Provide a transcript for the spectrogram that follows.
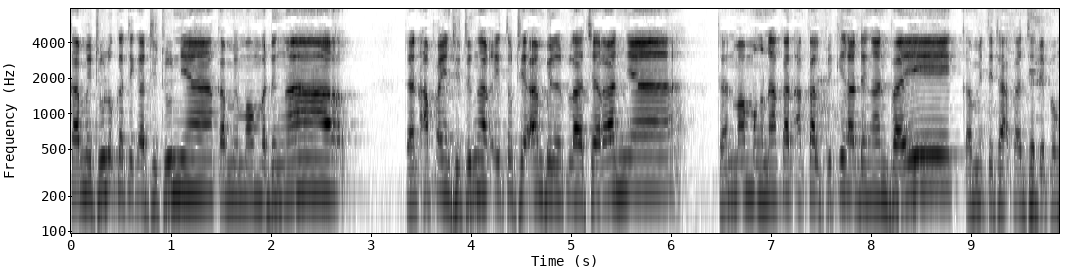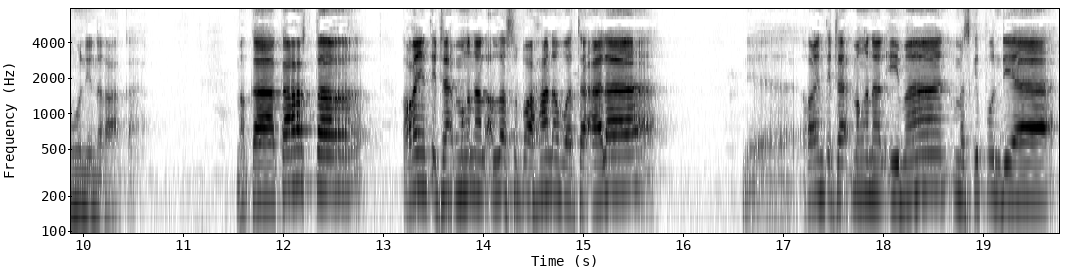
kami dulu ketika di dunia kami mau mendengar dan apa yang didengar itu diambil pelajarannya dan mau menggunakan akal pikiran dengan baik, kami tidak akan jadi penghuni neraka. Maka karakter orang yang tidak mengenal Allah Subhanahu wa taala ya, orang yang tidak mengenal iman meskipun dia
